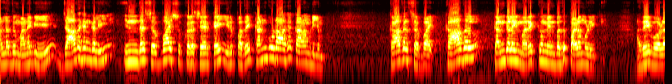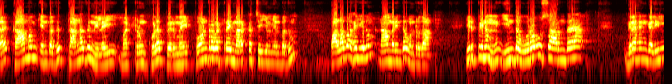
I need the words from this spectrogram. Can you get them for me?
அல்லது மனைவி ஜாதகங்களில் இந்த செவ்வாய் சுக்கர சேர்க்கை இருப்பதை கண்கூடாக காண முடியும். காதல் செவ்வாய். காதல் கண்களை மறைக்கும் என்பது பழமொழி. அதேபோல காமம் என்பது தனது நிலை மற்றும் குலப்பெருமை போன்றவற்றை மறக்கச் செய்யும் என்பதும் பல வகையிலும் நாம் அறிந்த ஒன்றுதான். இருப்பினும் இந்த உறவு சார்ந்த கிரகங்களில்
